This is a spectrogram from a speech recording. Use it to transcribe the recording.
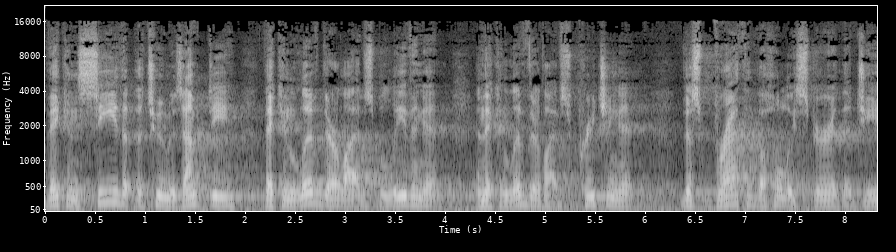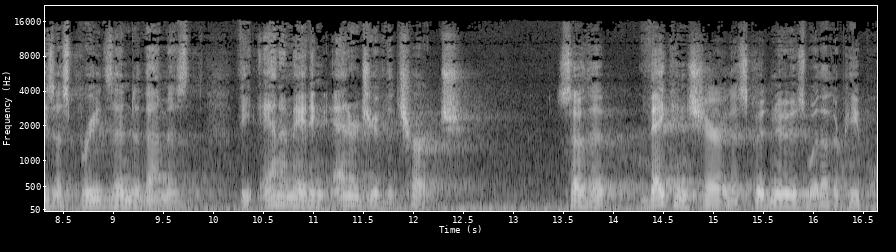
They can see that the tomb is empty. They can live their lives believing it, and they can live their lives preaching it. This breath of the Holy Spirit that Jesus breathes into them is the animating energy of the church so that they can share this good news with other people.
